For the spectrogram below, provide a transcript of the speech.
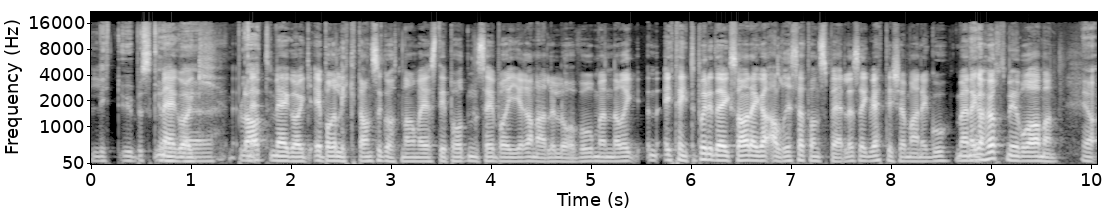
litt ubeskrevet blad. Meg òg. Jeg bare likte han så godt når han var gjest i poden, så jeg bare gir han alle lovord. Men når jeg, jeg tenkte på det da jeg sa det, jeg har aldri sett han spille, så jeg vet ikke om han er god. Men jeg har hørt mye bra om han. Ja.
